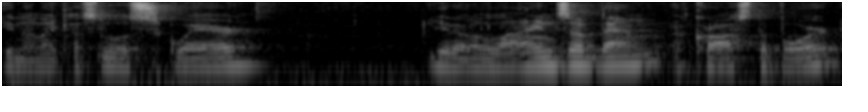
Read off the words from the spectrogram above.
you know, like a little square, you know, lines of them across the board,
